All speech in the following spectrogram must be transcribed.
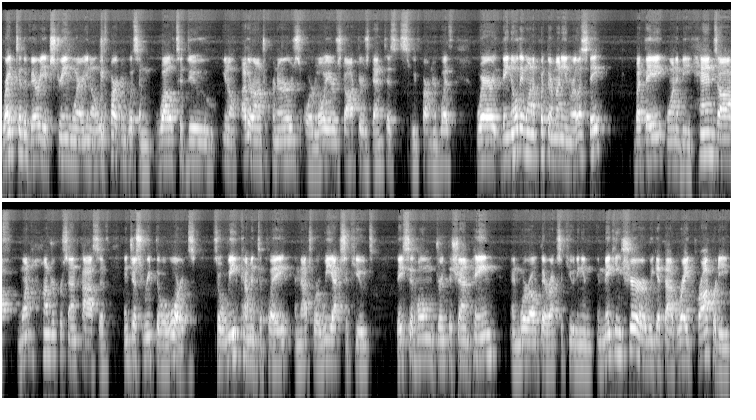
right to the very extreme where you know we've partnered with some well-to-do you know other entrepreneurs or lawyers doctors dentists we've partnered with where they know they want to put their money in real estate but they want to be hands off 100% passive and just reap the rewards. So we come into play and that's where we execute. They sit home drink the champagne and we're out there executing and, and making sure we get that right property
